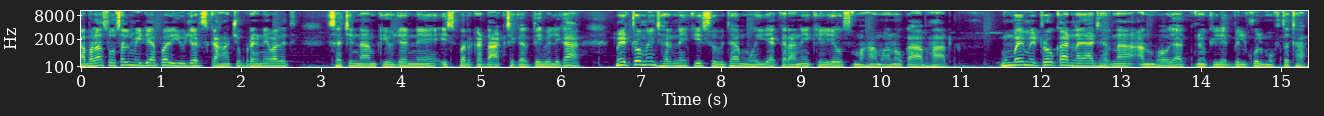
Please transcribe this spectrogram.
अब भला सोशल मीडिया पर यूज़र्स कहाँ चुप रहने वाले थे? सचिन नाम के यूज़र ने इस पर कटाक्ष करते हुए लिखा, मेट्रो में झरने की सुविधा मुहैया कराने के लिए उस महामानव का आभार। मुंबई मेट्रो का नया झरना अनुभव यात्रियों के लिए बिल्कुल मुफ़्त था।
